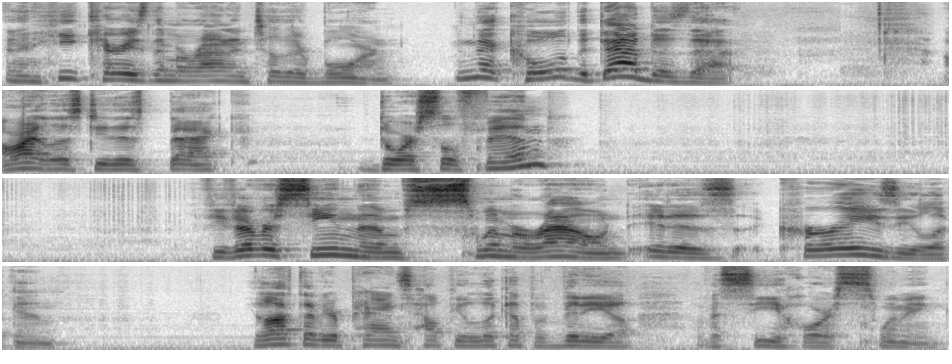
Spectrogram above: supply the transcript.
and then he carries them around until they're born. Isn't that cool? The dad does that. All right, let's do this back dorsal fin. If you've ever seen them swim around, it is crazy looking. You'll have to have your parents help you look up a video of a seahorse swimming.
